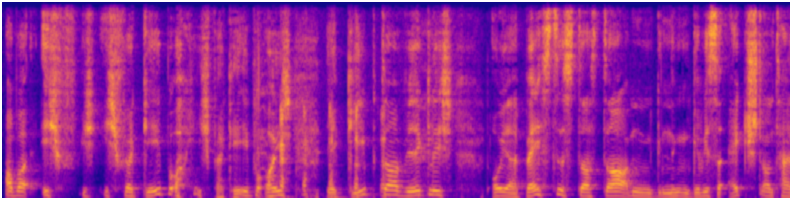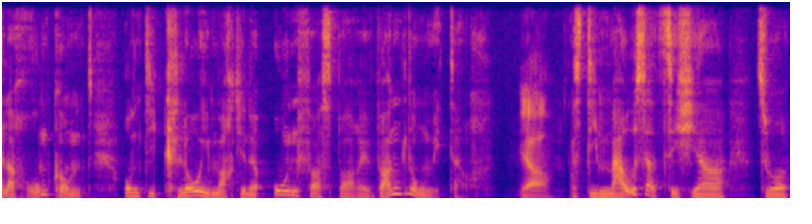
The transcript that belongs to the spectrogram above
aber ich, ich, ich vergebe euch, ich vergebe euch, ihr gebt da wirklich euer Bestes, dass da ein, ein gewisser Actionanteil auch rumkommt. Und die Chloe macht hier eine unfassbare Wandlung mit auch. Ja. Also die mausert sich ja zur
